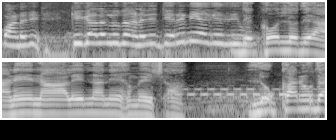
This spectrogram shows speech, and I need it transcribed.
ਪੰਡ ਜੀ। ਕੀ ਗੱਲ ਲੁਧਿਆਣੇ 'ਚ ਚਿਹਰੇ ਨਹੀਂ ਹੈਗੇ ਸੀ ਦੇਖੋ ਲੁਧਿਆਣੇ ਨਾਲ ਇਹਨਾਂ ਨੇ ਹਮੇਸ਼ਾ ਲੋਕਾਂ ਨੂੰ ਤਾਂ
